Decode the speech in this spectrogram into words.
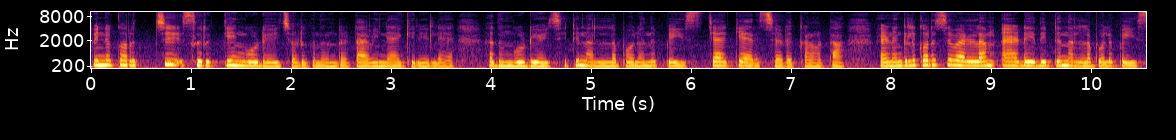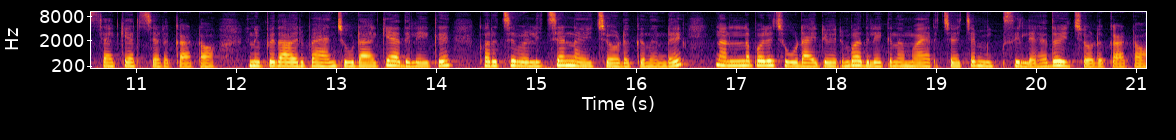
പിന്നെ കുറച്ച് സിറുക്കയും കൂടി ഒഴിച്ച് കൊടുക്കുന്നുണ്ട് കേട്ടോ വിനാഗിരിയില്ലേ അതും കൂടി ഒഴിച്ചിട്ട് നല്ലപോലെ ഒന്ന് പേസ്റ്റാക്കി അരച്ചെടുക്കണം കേട്ടോ. വേണമെങ്കിൽ കുറച്ച് വെള്ളം ആഡ് ചെയ്തിട്ട് നല്ലപോലെ പേസ്റ്റാക്കി അരച്ചെടുക്കാം കേട്ടോ. ഇനിയിപ്പോൾ ഇതാ ഒരു പാൻ ചൂടാക്കി അതിലേക്ക് കുറച്ച് വെളിച്ചെണ്ണ ഒഴിച്ച് കൊടുക്കുന്നുണ്ട്. നല്ലപോലെ ചൂടായിട്ട് വരുമ്പോൾ അതിലേക്ക് നമ്മൾ അരച്ച് വെച്ച മിക്സില്ലേ അത് ഒഴിച്ച് കൊടുക്കാം കേട്ടോ.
